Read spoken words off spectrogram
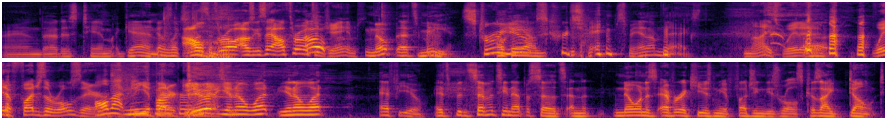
And that is Tim again. I was like, I'll listen, throw. I was gonna say I'll throw it oh, to James. Nope, that's me. Screw Okay, you. yeah. Screw James, man. I'm next. Nice way to way to fudge the rolls there. All that Be means, a better Barker- game Dude, you know what? You know what? F you. It's been 17 episodes, and no one has ever accused me of fudging these rolls because I don't,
